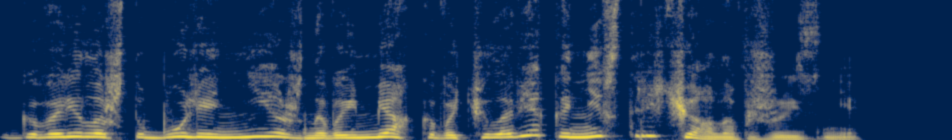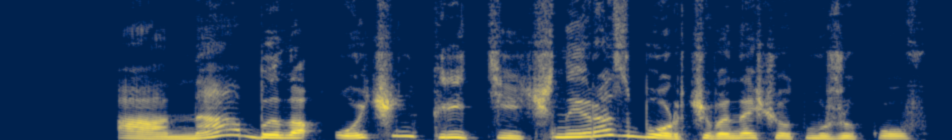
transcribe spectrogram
и говорила, что более нежного и мягкого человека не встречала в жизни. А она была очень критична и разборчива насчет мужиков.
